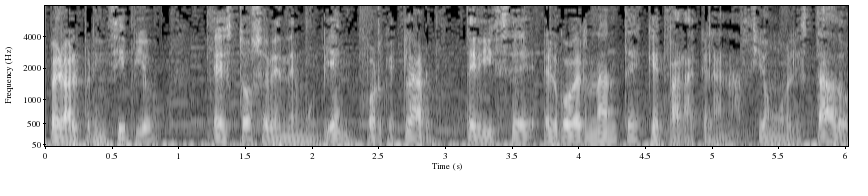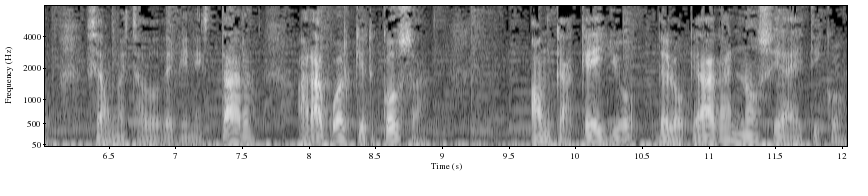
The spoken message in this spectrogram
Pero al principio, esto se vende muy bien, porque claro, te dice el gobernante que para que la nación o el Estado sea un estado de bienestar, hará cualquier cosa, aunque aquello de lo que haga no sea ético.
